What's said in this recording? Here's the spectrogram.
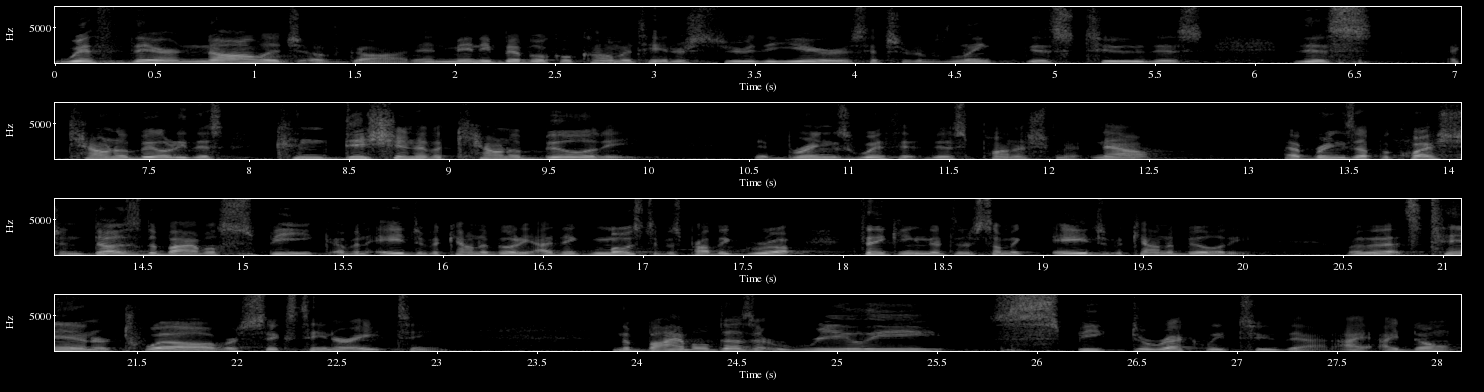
with their knowledge of God. And many biblical commentators through the years have sort of linked this to this, this accountability, this condition of accountability that brings with it this punishment. Now, that brings up a question Does the Bible speak of an age of accountability? I think most of us probably grew up thinking that there's some age of accountability, whether that's 10 or 12 or 16 or 18. And the Bible doesn't really speak directly to that. I, I don't,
